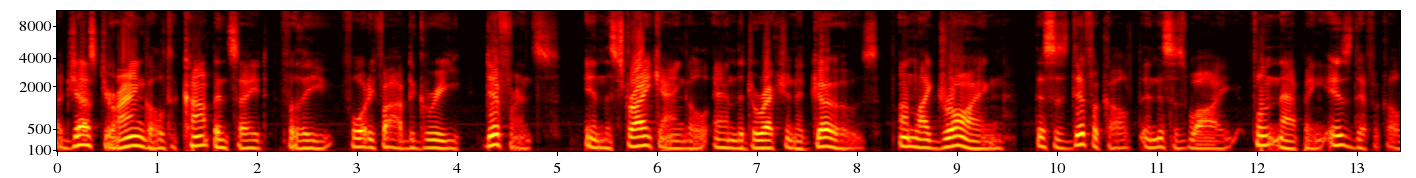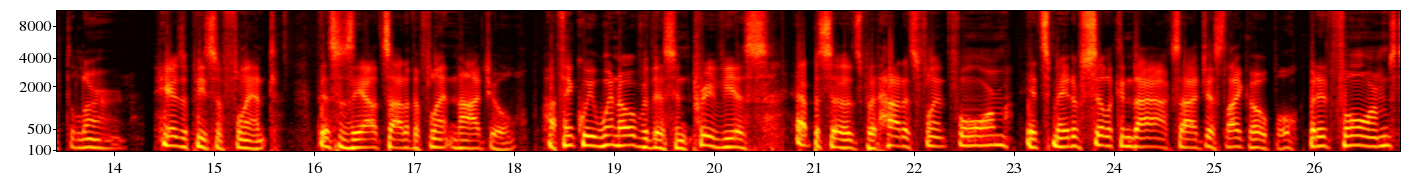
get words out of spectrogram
adjust your angle to compensate for the 45 degree difference in the strike angle and the direction it goes. Unlike drawing, this is difficult, and this is why flint knapping is difficult to learn. Here's a piece of flint. This is the outside of the flint nodule. I think we went over this in previous episodes, but how does flint form? It's made of silicon dioxide, just like opal, but it forms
